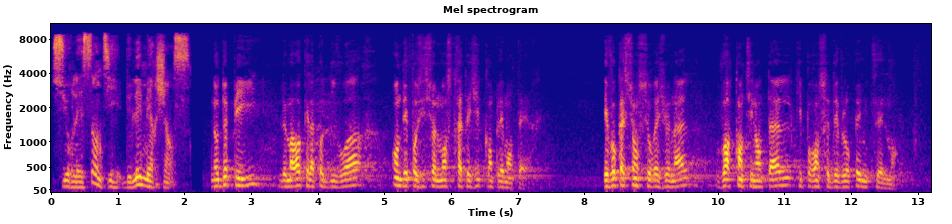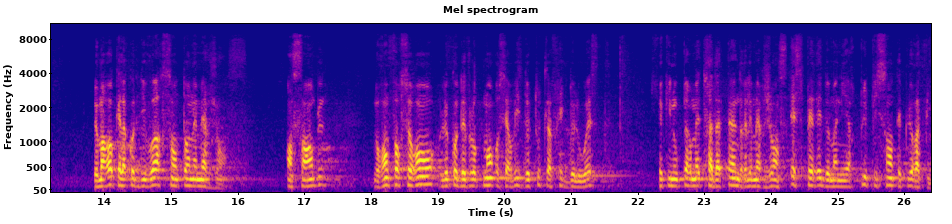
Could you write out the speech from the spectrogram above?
sur les sentiers de l'émergence. Nos deux pays, le Maroc et la Côte d'Ivoire, ont des positionnements stratégiques complémentaires. Des vocations sous-régionales, voire continentales, qui pourront se développer mutuellement. Le Maroc et la Côte d'Ivoire sont en émergence. Ensemble, nous renforcerons le co-développement au service de toute l'Afrique de l'Ouest, ce qui nous permettra d'atteindre l'émergence espérée de manière plus puissante et plus rapide.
